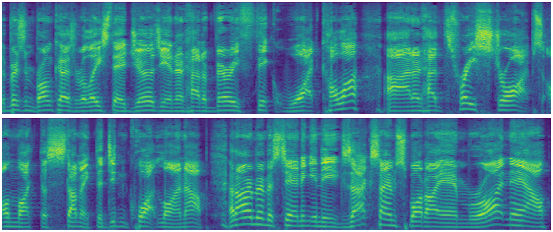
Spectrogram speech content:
The Brisbane Broncos released their jersey and it had a very thick white collar uh, and it had three stripes on like the stomach that didn't quite line up. And I remember standing in the exact same spot I am right now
